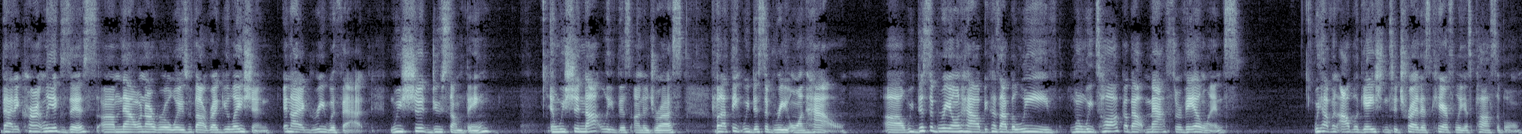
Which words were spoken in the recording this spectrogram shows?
that it currently exists um, now in our roadways without regulation. And I agree with that. We should do something and we should not leave this unaddressed. But I think we disagree on how. Uh, we disagree on how because I believe when we talk about mass surveillance, we have an obligation to tread as carefully as possible.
